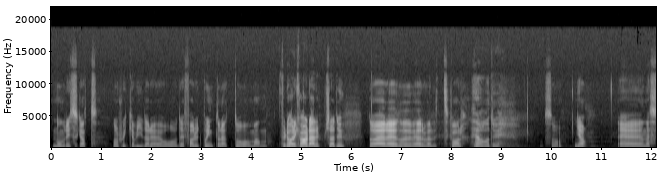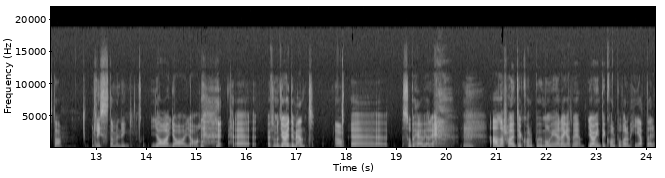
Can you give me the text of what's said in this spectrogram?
någon risk att de skickar vidare och det far ut på internet och man För då är det kvar där, kära du. då är det, då är det väldigt kvar. Ja du. Så ja, eh, nästa. Lista med ligg. Ja, ja, ja. eh, eftersom att jag är dement Ja. eh, så behöver jag det. Mm. Annars har jag inte koll på hur många jag har legat med. Jag har inte koll på vad de heter.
